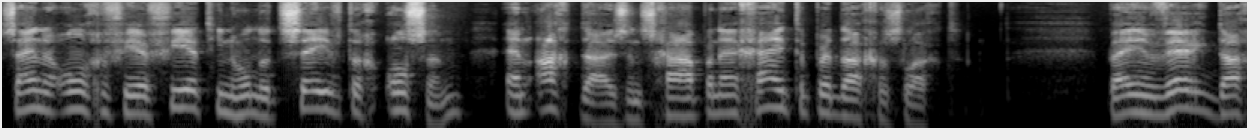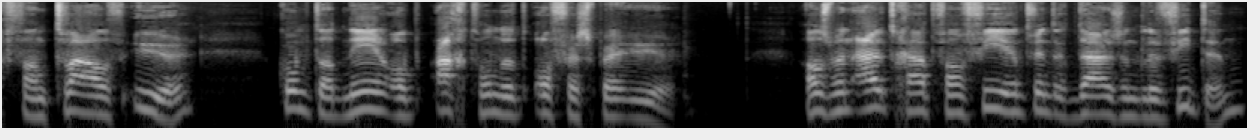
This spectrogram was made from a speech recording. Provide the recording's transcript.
zijn er ongeveer 1470 ossen en 8000 schapen en geiten per dag geslacht. Bij een werkdag van 12 uur komt dat neer op 800 offers per uur. Als men uitgaat van 24.000 levieten,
